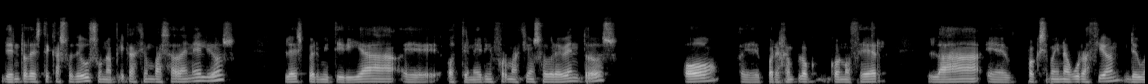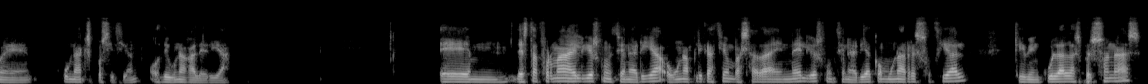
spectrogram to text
dentro de este caso de uso, una aplicación basada en Helios, les permitiría eh, obtener información sobre eventos o, eh, por ejemplo, conocer la eh, próxima inauguración de, una exposición o de una galería. Em, de esta forma, Helios funcionaría, o una aplicación basada en Helios funcionaría como una red social que vincula a las personas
